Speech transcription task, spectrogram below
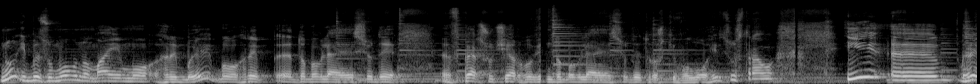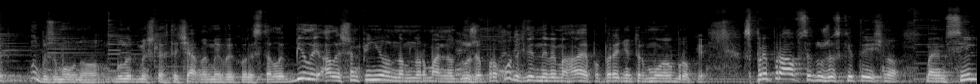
Ну і безумовно маємо гриби, бо гриб е, додає сюди, е, в першу чергу він додає сюди трошки вологи в цю страву. І е, гриб, ну безумовно, були б ми шляхтичами, ми використали б білий, але шампіньон нам нормально дуже проходить. Він не вимагає попередньої термової обробки. З приправ все дуже скетично. Маємо сіль,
